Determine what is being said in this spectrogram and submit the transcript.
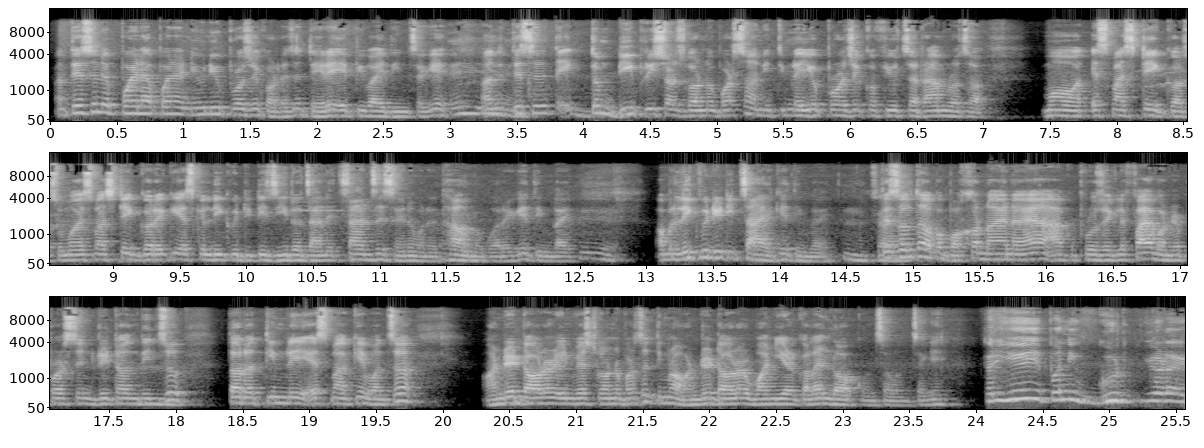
अनि त्यसैले पहिला पहिला न्यू न्यू प्रोजेक्टहरूले चाहिँ धेरै एपिवाई दिन्छ कि। अनि त्यसैले त एकदम डिप रिसर्च गर्नुपर्छ अनि तिमीलाई यो प्रोजेक्टको फ्युचर राम्रो छ। म यसमा स्टेक गर्छु। म यसमा स्टेक गरेँ कि यसको लिक्विडिटी जिरो जाने चान्सै छैन भनेर थाहा हुनु पऱ्यो कि तिमीलाई। अब लिक्विडिटी चाहियो कि तिमीलाई। त्यसैले त अब भर्खर नयाँ नयाँ आएको प्रोजेक्टले फाइभ हन्ड्रेड पर्सेन्ट रिटर्न दिन्छु। तर तिमीले यसमा के भन्छ? हन्ड्रेड डलर इन्भेस्ट गर्नुपर्छ। तिम्रो हन्ड्रेड डलर वान इयरको लागि लक हुन्छ भन्छ कि। तर यही पनि गुड एउटा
